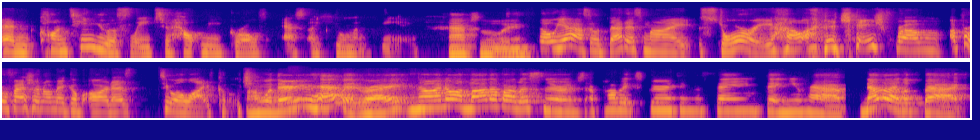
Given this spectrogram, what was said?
and continuously to help me grow as a human being absolutely so yeah so that is my story how i changed from a professional makeup artist to a life coach. Oh, well, there you have it, right? No, I know a lot of our listeners are probably experiencing the same thing you have. Now that I look back,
